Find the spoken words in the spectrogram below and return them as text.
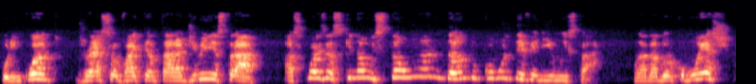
por enquanto, Dressel vai tentar administrar as coisas que não estão andando como deveriam estar. Um nadador como este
